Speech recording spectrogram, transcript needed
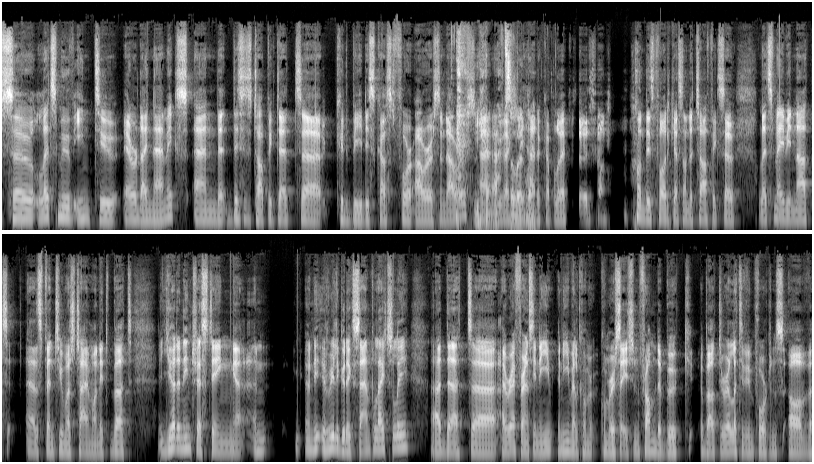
So let's move into aerodynamics, and this is a topic that uh, could be discussed for hours and hours. yeah, and we've absolutely. actually had a couple of episodes on, on this podcast on the topic, so let's maybe not uh, spend too much time on it. But you had an interesting, uh, an a really good example actually uh, that uh, I referenced in e- an email com- conversation from the book about the relative importance of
